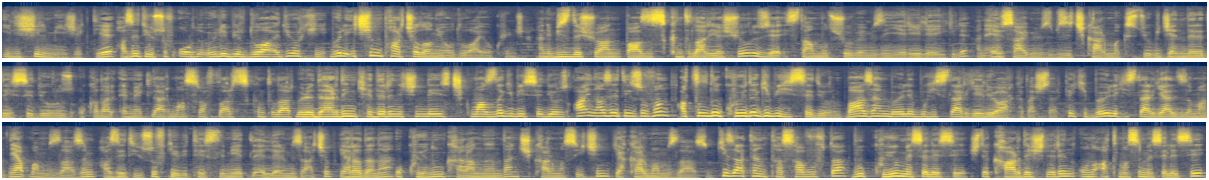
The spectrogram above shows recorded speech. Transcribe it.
ilişilmeyecek diye. Hazreti Hazreti Yusuf orada öyle bir dua ediyor ki böyle içim parçalanıyor o duayı okuyunca. Hani biz de şu an bazı sıkıntılar yaşıyoruz ya İstanbul şubemizin yeriyle ilgili. Hani ev sahibimiz bizi çıkarmak istiyor. Bir cenderede hissediyoruz. O kadar emekler, masraflar, sıkıntılar. Böyle derdin, kederin içindeyiz. Çıkmazda gibi hissediyoruz. Aynı Hazreti Yusuf'un atıldığı kuyuda gibi hissediyorum. Bazen böyle bu hisler geliyor arkadaşlar. Peki böyle hisler geldiği zaman ne yapmamız lazım? Hazreti Yusuf gibi teslimiyetle ellerimizi açıp Yaradan'a o kuyunun karanlığından çıkarması için yakarmamız lazım. Ki zaten tasavvufta bu kuyu meselesi, işte kardeşlerin onu atması meselesi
